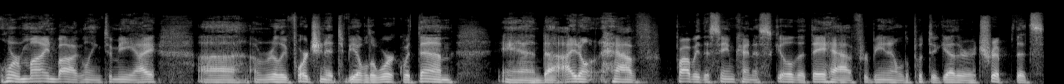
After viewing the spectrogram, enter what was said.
were mind boggling to me. I uh, I'm really fortunate to be able to work with them, and uh, I don't have probably the same kind of skill that they have for being able to put together a trip that's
